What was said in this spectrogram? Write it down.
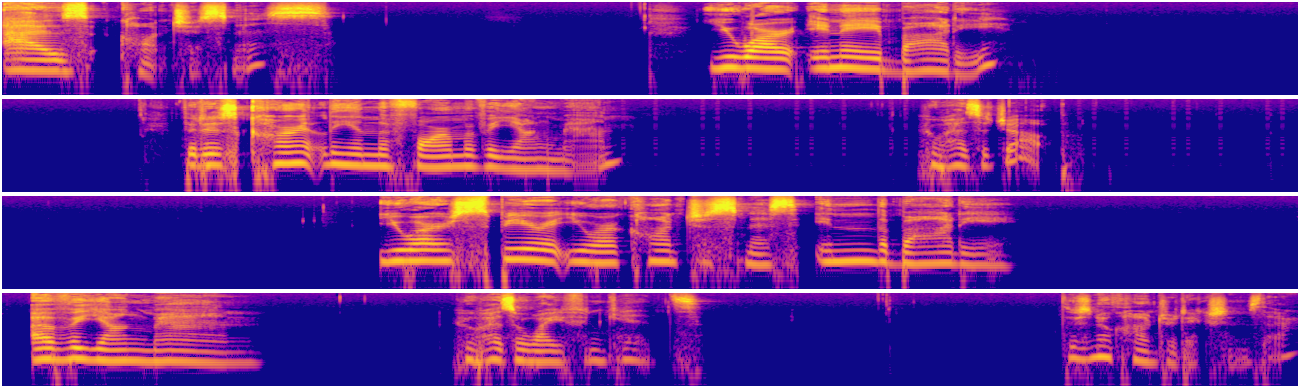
as consciousness. You are in a body that is currently in the form of a young man who has a job. You are spirit, you are consciousness in the body of a young man who has a wife and kids. There's no contradictions there.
